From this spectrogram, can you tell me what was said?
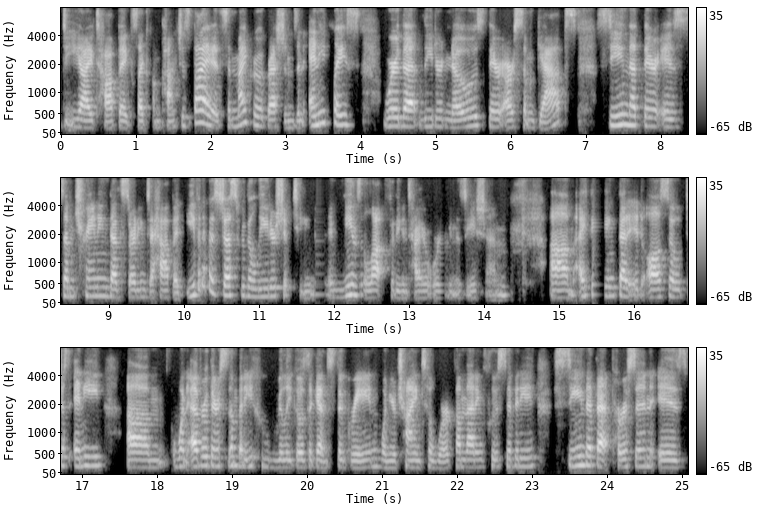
DEI topics like unconscious bias and microaggressions and any place where that leader knows there are some gaps, seeing that there is some training that's starting to happen, even if it's just for the leadership team, it means a lot for the entire organization. Um, I think that it also just any um, whenever there's somebody who really goes against the grain when you're trying to work on that inclusivity, seeing that that person is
